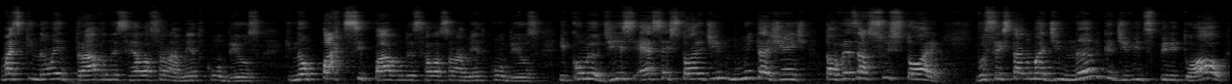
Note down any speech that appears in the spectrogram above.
mas que não entravam nesse relacionamento com Deus, que não participavam desse relacionamento com Deus. E como eu disse, essa é a história de muita gente, talvez a sua história. Você está numa dinâmica de vida espiritual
